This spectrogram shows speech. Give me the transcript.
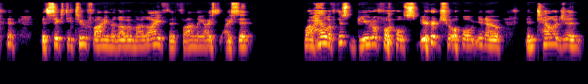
at 62 finding the love of my life that finally I, I said, well, hell, if this beautiful, spiritual, you know, intelligent,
